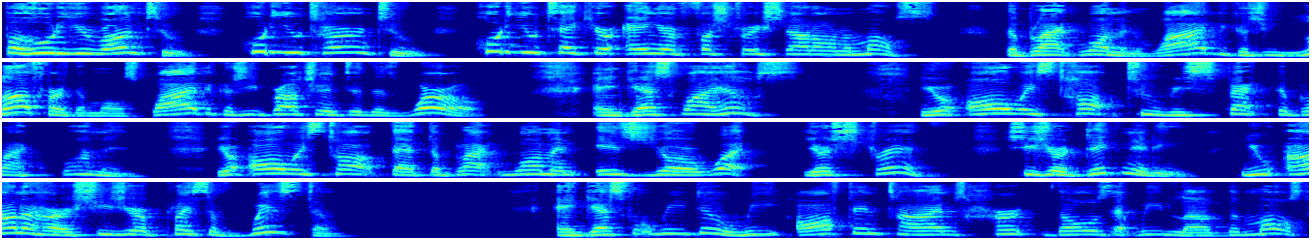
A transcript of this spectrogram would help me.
But who do you run to? Who do you turn to? Who do you take your anger and frustration out on the most? The black woman. Why? Because you love her the most. Why? Because she brought you into this world. And guess why else? You're always taught to respect the black woman. You're always taught that the black woman is your what? Your strength. She's your dignity. You honor her. She's your place of wisdom. And guess what we do? We oftentimes hurt those that we love the most.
